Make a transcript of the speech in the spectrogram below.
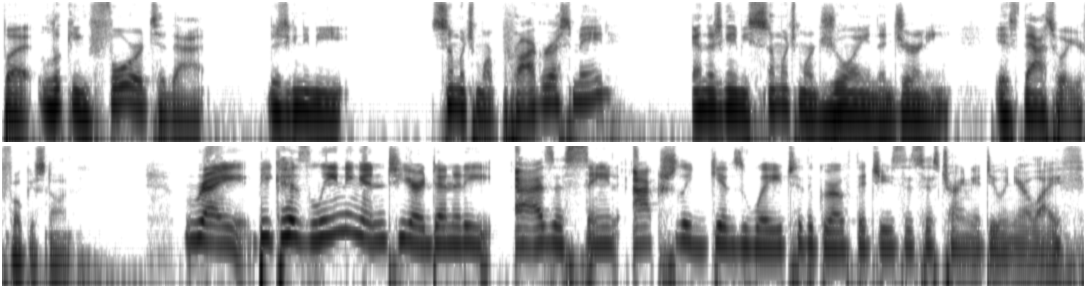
But looking forward to that, there's going to be so much more progress made and there's going to be so much more joy in the journey if that's what you're focused on. Right, because leaning into your identity as a saint actually gives way to the growth that Jesus is trying to do in your life.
